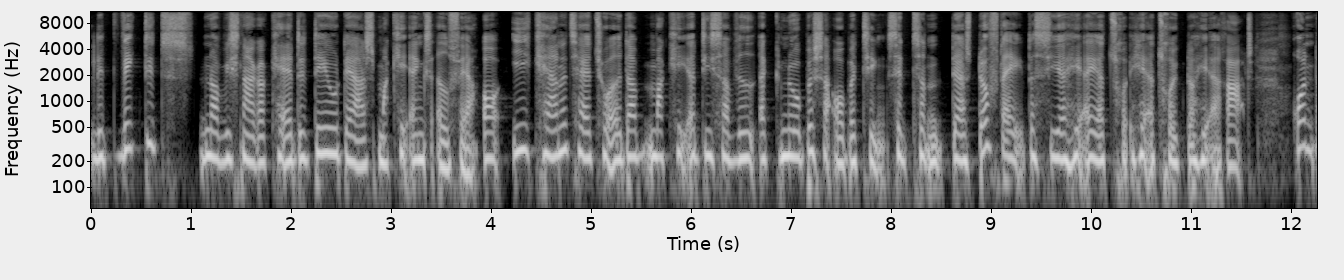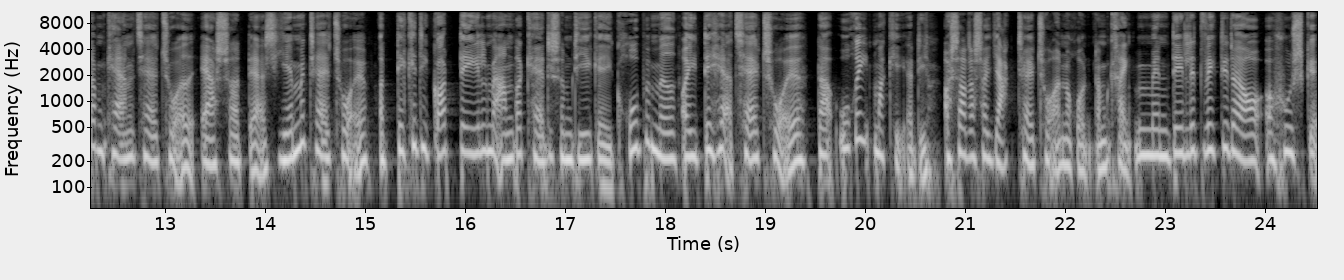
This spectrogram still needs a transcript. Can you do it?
lidt vigtigt, når vi snakker katte, det er jo deres markeringsadfærd. Og i kerneterritoriet, der markerer de sig ved at knuppe sig op af ting. Sæt sådan deres duft af, der siger, her er, jeg tryg, her er trygt og her er rart. Rundt om kerneterritoriet er så deres hjemmeterritorie, og det kan de godt dele med andre katte, som de ikke er i gruppe med. Og i det her territorie, der urinmarkerer de. Og så er der så jagtterritorierne rundt omkring. Men det er lidt vigtigt at huske,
